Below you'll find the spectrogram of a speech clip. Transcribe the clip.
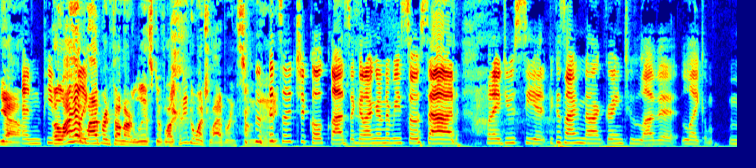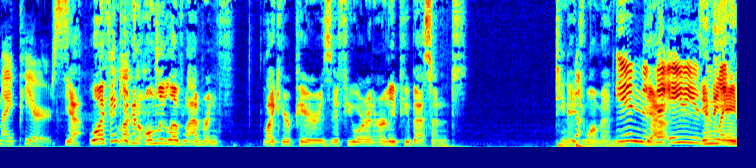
Yeah. and people, oh, I have like- Labyrinth on our list of like we need to watch Labyrinth someday. It's such a cult classic, and I'm gonna be so sad when I do see it because I'm not going to love it like my peers. yeah. Well, I think you can it. only love Labyrinth like your peers if you are an early pubescent teenage woman in Yeah. the 80s in the like, 80s.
